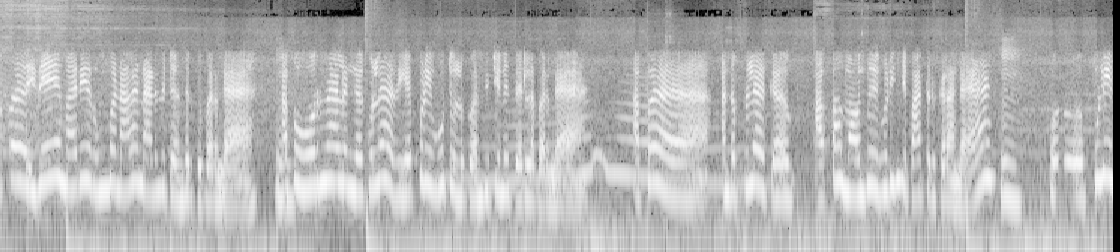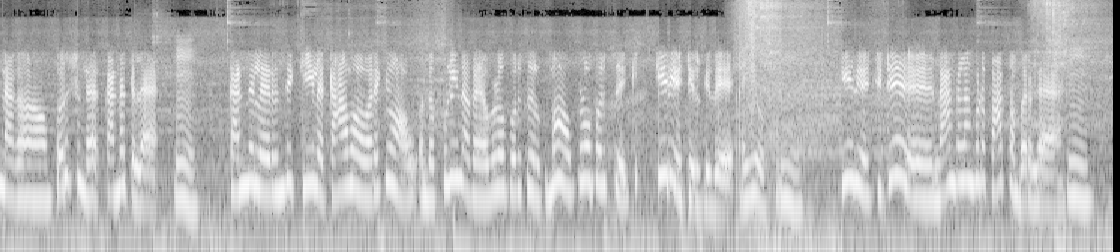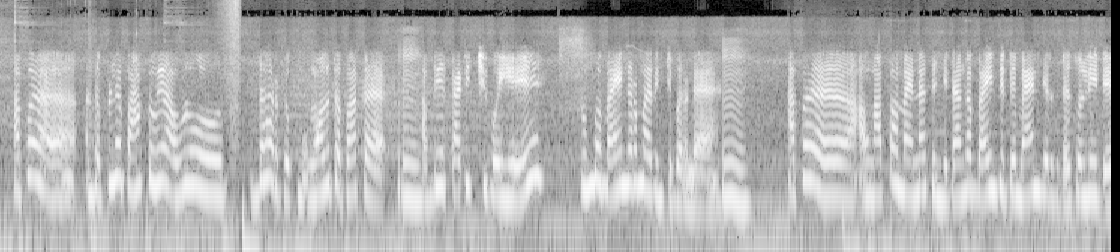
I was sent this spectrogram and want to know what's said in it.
அப்ப இதே மாதிரி ரொம்ப நாளா நடந்துட்டு வந்திருக்கு பாருங்க. அப்ப ஒரு நாளுங்கக்குள்ள அது எப்படி வீட்டுக்கு வந்துச்சுன்னு தெரியல பாருங்க. அப்ப அந்த பிள்ளைக்கு அப்பா அம்மா வந்து விடிஞ்சு பார்த்துருக்குறாங்க ஒரு புலி நகம் பெருசுங்க கன்னத்துல. கண்ணுல இருந்து கீழே தாவா வரைக்கும் அந்த புலி நகம் எவ்வளவு பெருசு இருக்குமோ அவ்வளவு பெருசு. கீறி வச்சிருக்குது. ஐயோ கீறி வச்சுட்டு நாங்கெல்லாம் கூட பார்த்தோம் பாருங்க. அப்ப அந்த பிள்ளை பார்க்கவே அவ்வளோ இதா இருக்கு. முகத்தை பார்க்க. அப்படியே தடிச்சு போய் ரொம்ப பயங்கரமா இருந்துச்சு பாருங்க. அப்ப அவங்க அப்பா அம்மா என்ன செஞ்சிட்டாங்க? பயந்துட்டு மேனேஜர்கிட்ட சொல்லிட்டு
